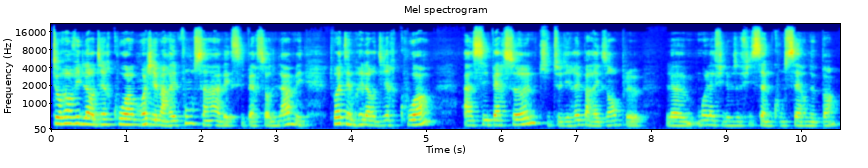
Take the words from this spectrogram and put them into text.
Tu aurais envie de leur dire quoi? Moi, j'ai ma réponse hein, avec ces personnes-là, mais toi, tu aimerais leur dire quoi à ces personnes qui te diraient, par exemple, moi, la philosophie, ça ne me concerne pas?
